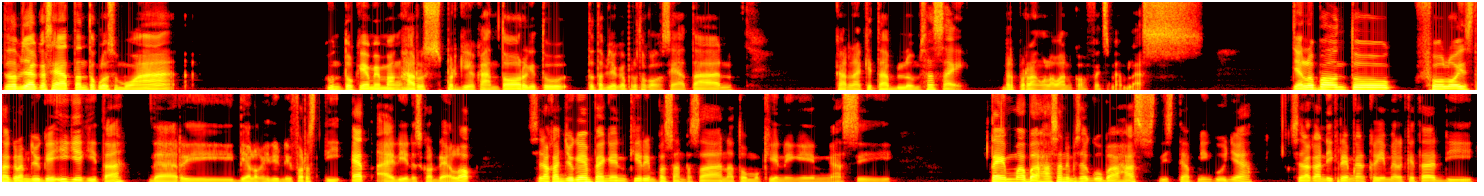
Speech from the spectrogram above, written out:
tetap jaga kesehatan untuk lo semua. Untuk yang memang harus pergi ke kantor gitu, tetap jaga protokol kesehatan. Karena kita belum selesai berperang melawan COVID-19. Jangan lupa untuk follow Instagram juga IG kita dari Dialog Universe di @id_dialog. Silakan juga yang pengen kirim pesan-pesan atau mungkin ingin ngasih tema bahasan yang bisa gue bahas di setiap minggunya, silakan dikirimkan ke email kita di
